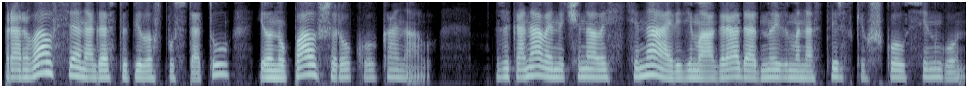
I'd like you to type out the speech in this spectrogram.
Прорвался, нога ступила в пустоту, и он упал в широкую канаву. За канавой начиналась стена, видимо, ограда одной из монастырских школ Сингон,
